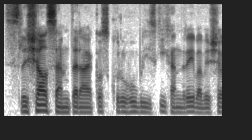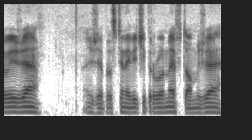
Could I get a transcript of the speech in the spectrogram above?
slyšel jsem teda jako z kruhů blízkých Andreji Babišovi, že že prostě největší problém je v tom, že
